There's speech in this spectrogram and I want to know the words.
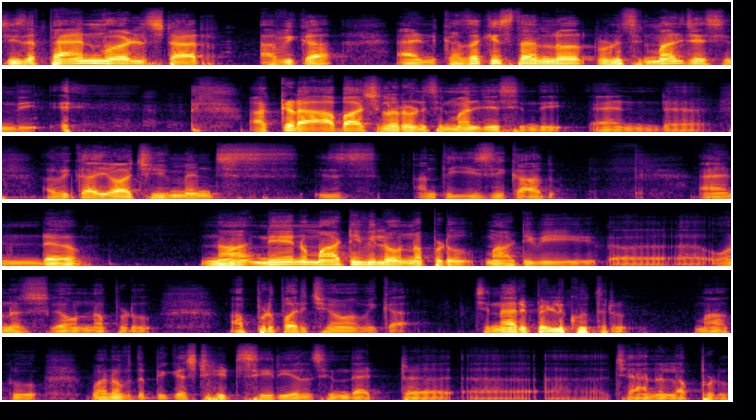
she a pan world star Avika and కజకిస్తాన్లో రెండు సినిమాలు చేసింది. అక్కడ ఆ భాషలో రెండు సినిమాలు చేసింది. And uh, Avika your achievements is అంత ఈజీ కాదు. అండ్ uh, నా నేను మా టీవీలో ఉన్నప్పుడు మా టీవీ uh, ఓనర్స్గా ఉన్నప్పుడు అప్పుడు పరిచయం అవిక. చిన్నారి పెళ్ళి కూతురు. మాకు one of the biggest hit serials in that channel అప్పుడు.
